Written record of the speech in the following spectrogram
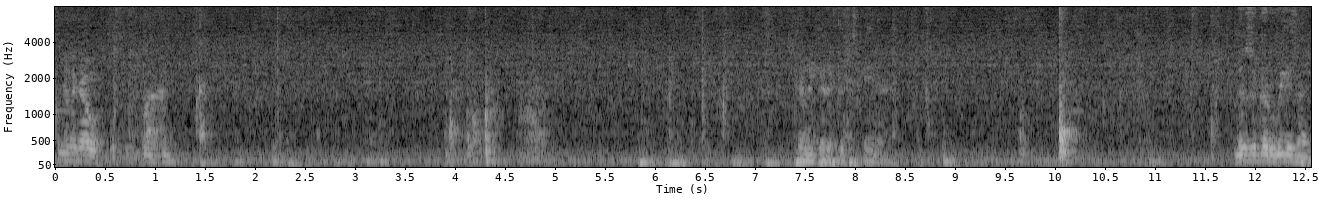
I'm gonna go with the plan. Gonna get a container. There's a good reason.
